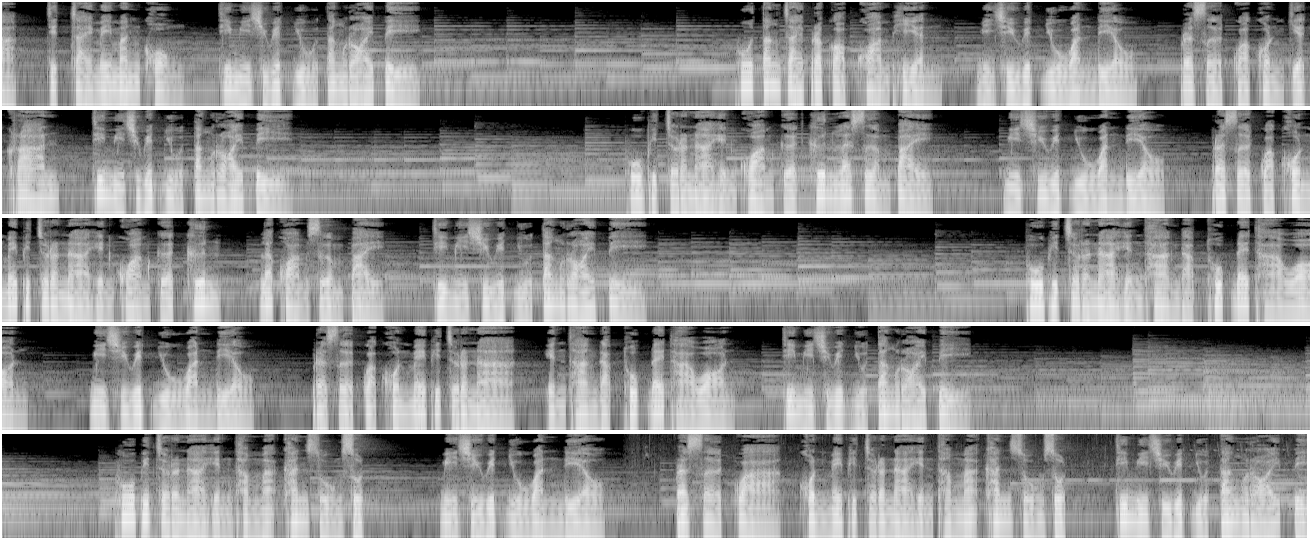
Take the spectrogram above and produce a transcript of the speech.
จิตใจไม่มั่นคงที่มีชีวิตอยู่ตั้งร้อยปี ผู้ตั้งใจประกอบความเพียร มีชีวิตอยู่วันเดียว ประเสริฐกว่าคนเกียจคร้าน ที่มีชีวิตอยู่ตั้งร้อยปี ผู้พิจารณาเห็นความเกิดขึ้นและเสื่อมไป มีชีวิตอยู่วันเดียว ประเสริฐกว่าคนไม่พิจารณาเห็นความเกิดขึ้นและความเสื่อมไป ที่มีชีวิตอยู่ตั้งร้อยปี ผู้พิจารณาเห็นทางดับทุกข์ได้ถาวร มีชีวิตอยู่วันเดียว ประเสริฐกว่าคนไม่พิจารณาเห็นทางดับทุกข์ได้ถาวร ที่มีชีวิตอยู่ตั้งร้อยปี ผู้พิจารณาเห็นธรรมะขั้นสูงสุด มีชีวิตอยู่วันเดียว ประเสริฐกว่าคนไม่พิจารณาเห็นธรรมะขั้นสูงสุดที่มีชีวิตอยู่ตั้งร้อยปี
